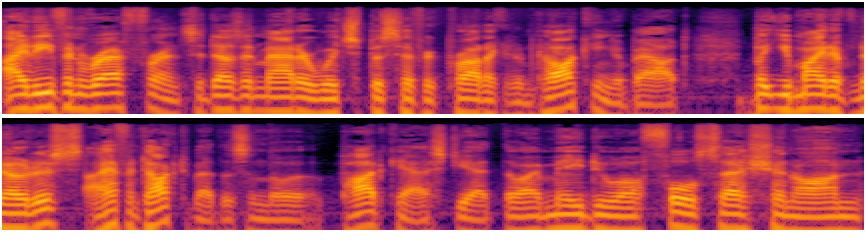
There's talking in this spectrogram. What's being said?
I'd even reference, it doesn't matter which specific product I'm talking about, but you might have noticed, I haven't talked about this in the podcast yet, though I may do a full session on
